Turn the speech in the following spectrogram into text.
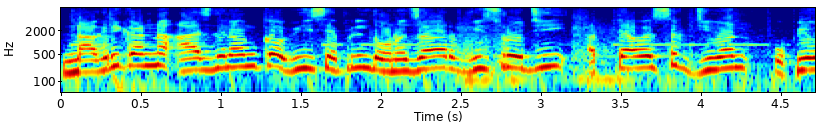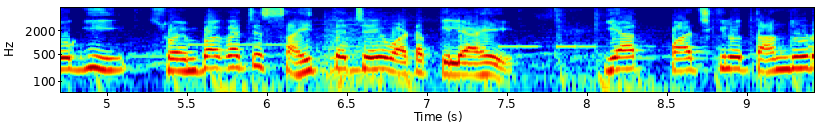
नागरिकांना आज दिनांक वीस एप्रिल दोन हजार वीस रोजी अत्यावश्यक जीवन उपयोगी स्वयंपाकाचे साहित्याचे वाटप केले आहे. यात पाच किलो तांदूळ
